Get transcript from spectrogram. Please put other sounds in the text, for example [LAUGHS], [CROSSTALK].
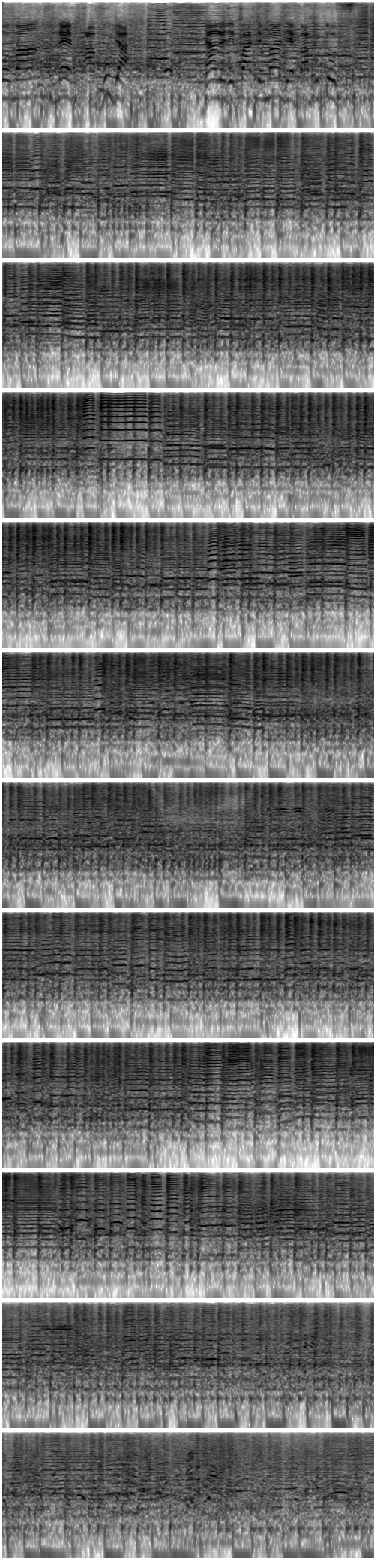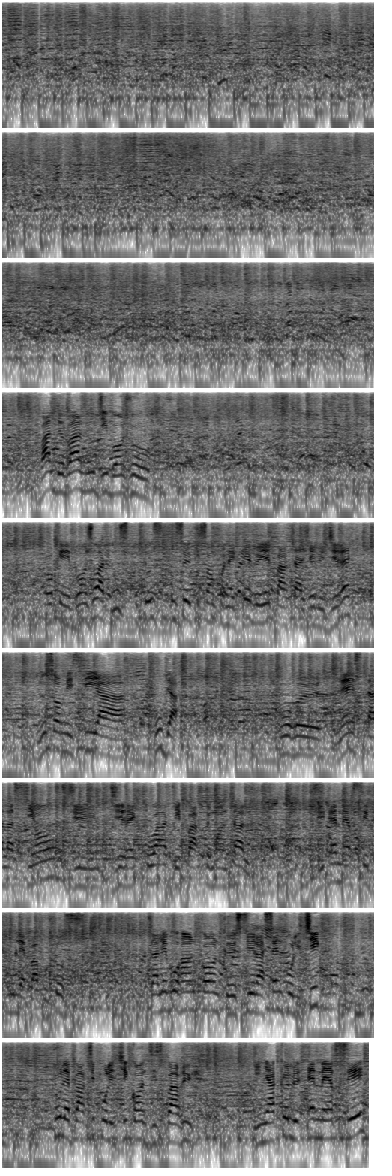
moment même à Bouddha, dans le département des Baboutos. De Val vous dit bonjour. Ok, bonjour à tous. Tous, tous ceux qui sont connectés, veuillez partager le direct. Nous sommes ici à Bouddha pour euh, l'installation du directoire départemental du MRC pour les Baboutos. Vous allez vous rendre compte que sur la scène politique, tous les partis politiques ont disparu. Il n'y a que le MRC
